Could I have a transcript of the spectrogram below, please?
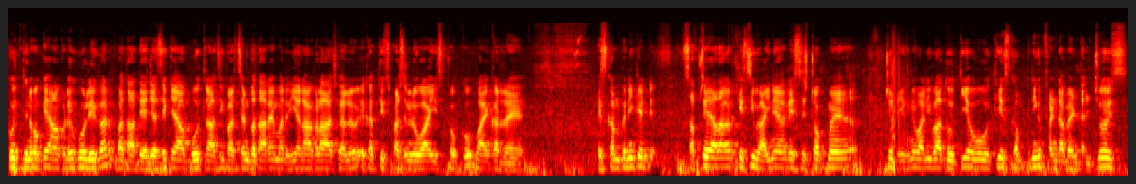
कुछ दिनों के आंकड़े को लेकर बताते हैं। जैसे कि आप वो तिरासी परसेंट बता रहे हैं मैं रियल आंकड़ा आजकल इकतीस परसेंट लोग इस स्टॉक को बाय कर रहे हैं। इस कंपनी के सबसे ज़्यादा अगर किसी भाई ने अगर इस स्टॉक में जो देखने वाली बात होती है, वो होती है इस कंपनी के फंडामेंटल जो इस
